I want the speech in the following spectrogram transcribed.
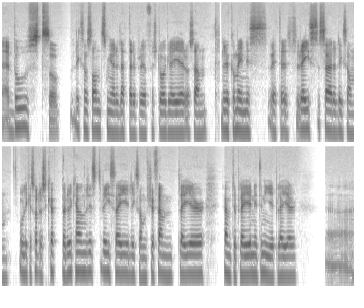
eh, boosts och liksom sånt som gör det lättare för dig att förstå grejer och sen när du kommer in i vet du, race så är det liksom olika sorters kupper du kan racea i liksom 25 player, 50 player, 99 player. Eh,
